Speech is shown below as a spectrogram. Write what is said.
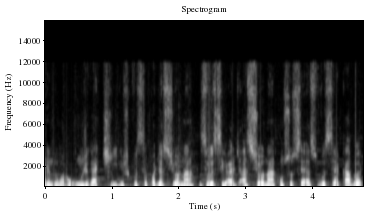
tendo alguns gatilhos que você pode acionar. E se você acionar com sucesso, você acaba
